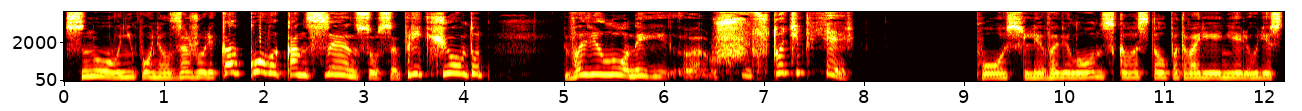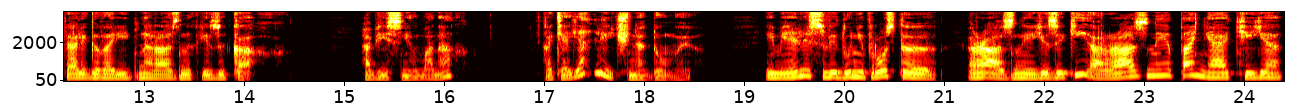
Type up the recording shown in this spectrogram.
Снова не понял Зажори. Какого консенсуса? При чем тут Вавилон и... Э, что теперь? После вавилонского столпотворения люди стали говорить на разных языках, объяснил монах. Хотя я лично думаю, имелись в виду не просто разные языки, а разные понятия,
